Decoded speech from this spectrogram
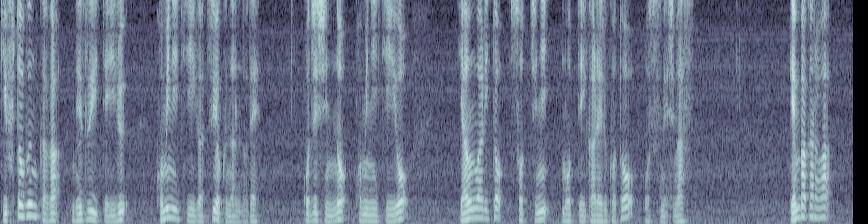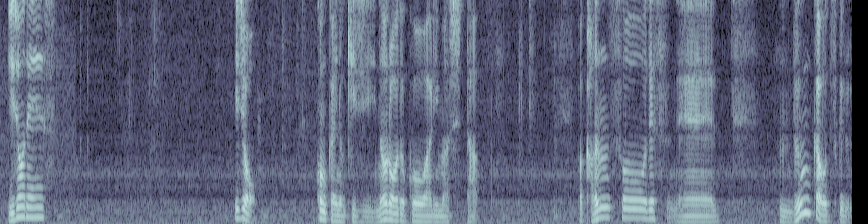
ギフト文化が根付いているコミュニティが強くなるのでご自身のコミュニティをやんわりとそっちに持っていかれることをお勧めします。現場からは以上です。以上今回の記事の朗読を終わりました、まあ、感想ですね、うん、文化を作る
